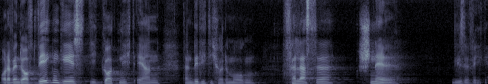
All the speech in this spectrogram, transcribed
oder wenn du auf Wegen gehst, die Gott nicht ehren, dann bitte ich dich heute Morgen, verlasse schnell diese Wege.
